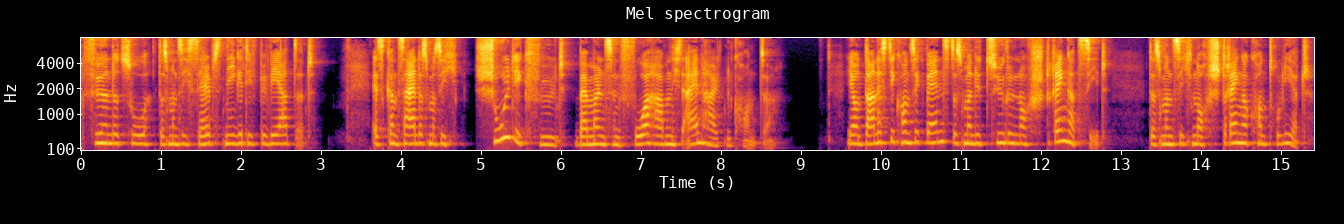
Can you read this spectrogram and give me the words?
führen dazu, dass man sich selbst negativ bewertet. Es kann sein, dass man sich schuldig fühlt, weil man sein Vorhaben nicht einhalten konnte. Ja, und dann ist die Konsequenz, dass man die Zügel noch strenger zieht, dass man sich noch strenger kontrolliert.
